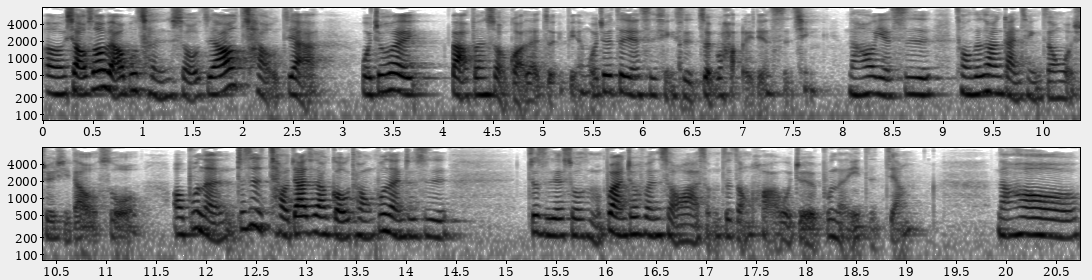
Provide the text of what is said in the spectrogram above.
呃，小时候比较不成熟，只要吵架，我就会把分手挂在嘴边。我觉得这件事情是最不好的一件事情。然后也是从这段感情中，我学习到说，哦，不能就是吵架是要沟通，不能就是就直接说什么，不然就分手啊什么这种话，我觉得不能一直讲。然后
